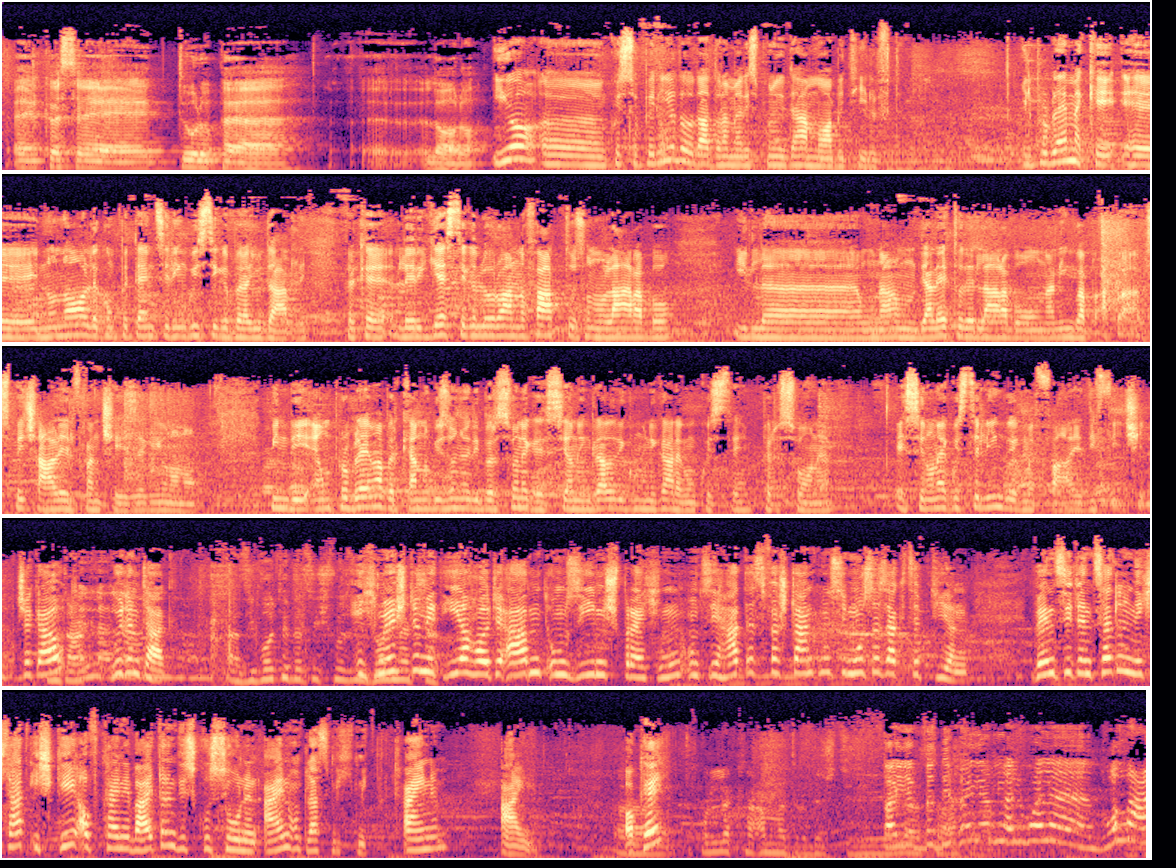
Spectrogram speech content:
E questo è duro per eh, loro. Io eh, in questo periodo ho dato la mia disponibilità a Moabit Hilft. Il problema è che eh, non ho le competenze linguistiche per aiutarli, perché le richieste che loro hanno fatto sono l'arabo, il, eh, una- un dialetto dell'arabo, una lingua speciale il francese che io non ho. Quindi è un problema perché hanno bisogno di persone che siano in grado di comunicare con queste persone. E se non hai queste lingue come fai? È difficile. check out. Guten Tag. Ich möchte mit ihr heute Abend um sieben sprechen und sie hat es verstanden, sie muss es akzeptieren. Wenn sie den Zettel nicht hat, ich gehe auf keine weiteren Diskussionen ein und lasse mich mit keinem ein. Okay?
